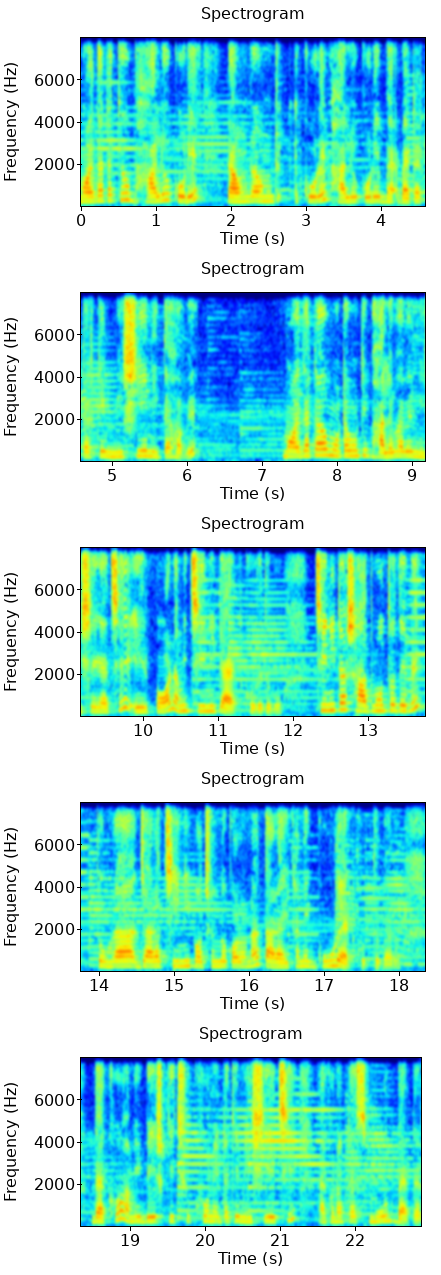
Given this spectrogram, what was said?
ময়দাটাকেও ভালো করে রাউন্ড রাউন্ড করে ভালো করে ব্যাটারটাকে মিশিয়ে নিতে হবে। ময়দাটাও মোটামুটি ভালোভাবে মিশে গেছে। এরপর আমি চিনিটা অ্যাড করে দেবো। চিনিটা স্বাদ মতো দেবে। তোমরা যারা চিনি পছন্দ করো না, তারা এখানে গুড় অ্যাড করতে পারো। দেখো, আমি বেশ কিছুক্ষণ এটাকে মিশিয়েছি। এখন একটা স্মুথ ব্যাটার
